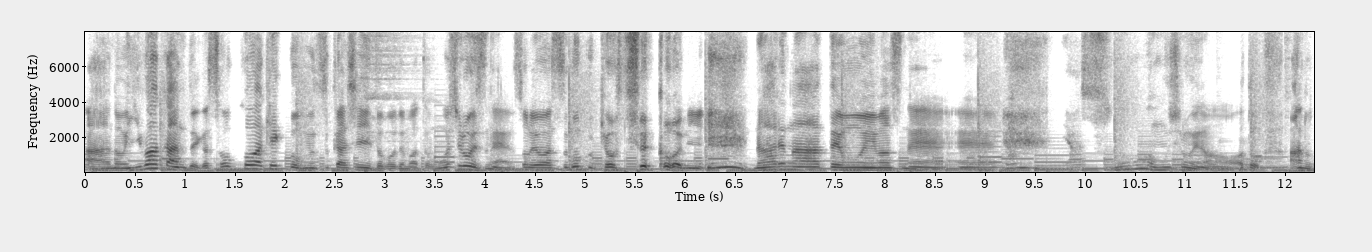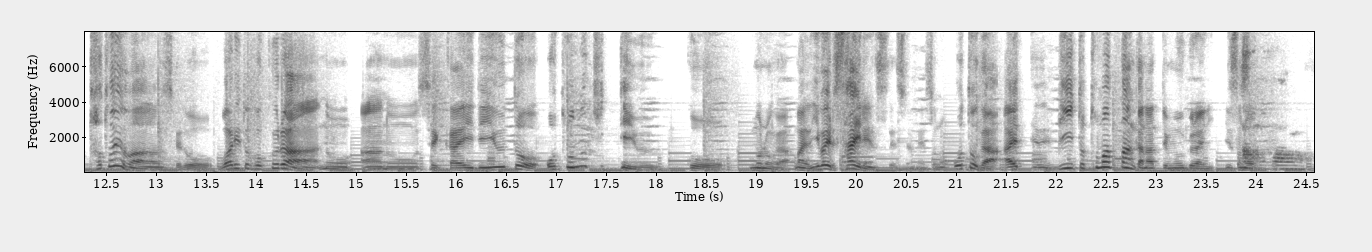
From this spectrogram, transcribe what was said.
あの違和感というかそこは結構難しいところでもあって面白いですねそれはすごく共通項になるなって思いますね。えー、いやその面白いな。あとあの例えばなんですけど割と僕らのあの世界で言うと音抜きっていうこうものが、まあ、いわゆるサイレンスですよね。その音があえてビート止まったんかなって思うぐらいにその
